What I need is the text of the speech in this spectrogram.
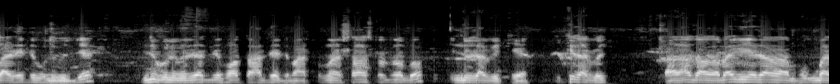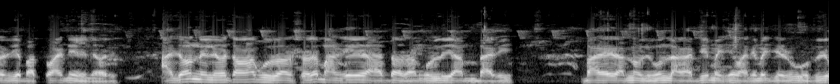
বাড়িতে গুলি দিয়ে স্বরাষ্ট্র ইন্দু যাবি কে তারা দরজা গিয়ে দাদা বুক মারা দিয়ে বাদ তো আইনে এনে পারি আর যখন নিলে তখন গুরু আসলে মাঝে আর দরজা গুলি আমি বাড়ি বাড়ির রান্না লিগুন লাগা দিয়ে মেঝে মাঝে মেঝে রু রুটি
